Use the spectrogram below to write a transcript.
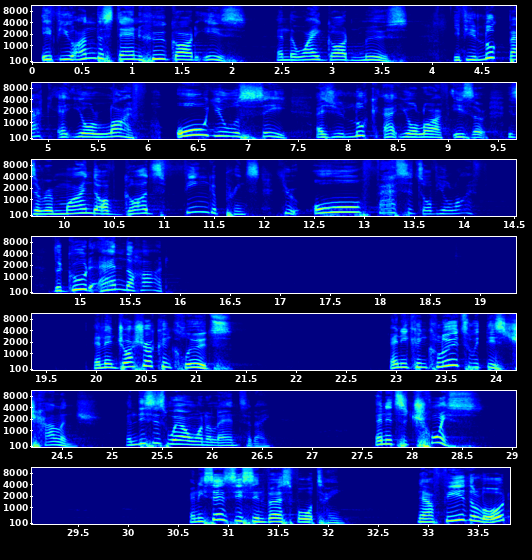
if you understand who God is and the way God moves, if you look back at your life, all you will see as you look at your life is a, is a reminder of God's fingerprints through all facets of your life the good and the hard. And then Joshua concludes, and he concludes with this challenge. And this is where I want to land today. And it's a choice. And he says this in verse 14 Now fear the Lord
